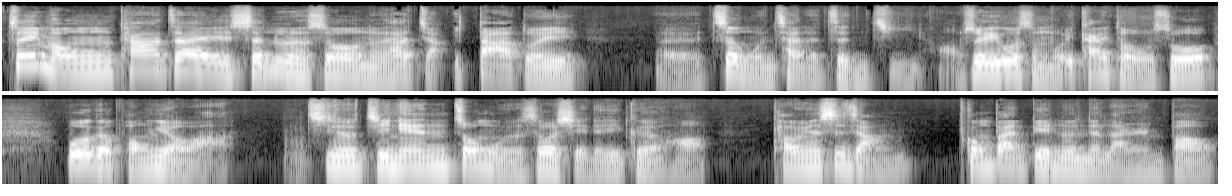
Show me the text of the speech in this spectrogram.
郑运鹏他在申论的时候呢，他讲一大堆呃郑文灿的政绩啊，所以为什么我一开头我说我有个朋友啊，其实今天中午的时候写了一个哈桃园市长公办辩论的懒人包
